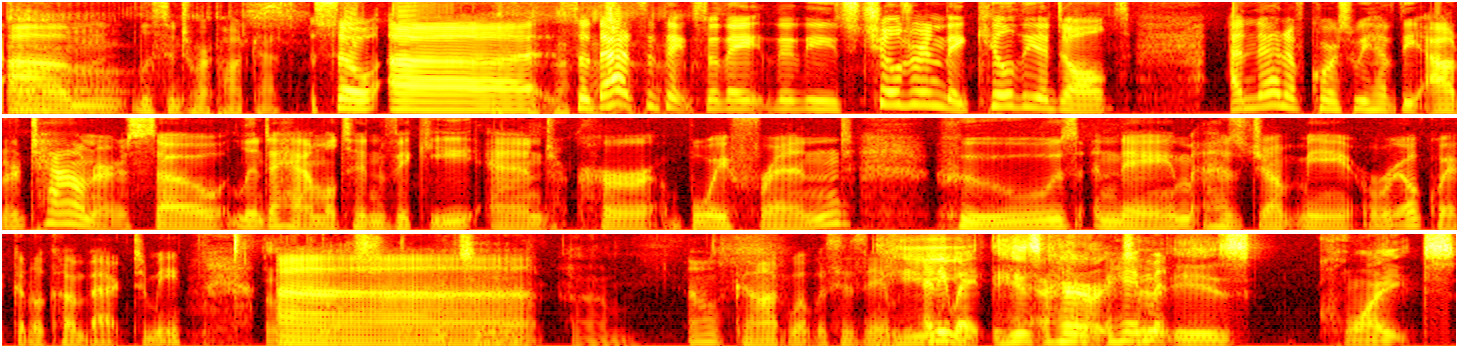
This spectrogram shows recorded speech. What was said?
Um, uh, listen to our podcast. So, uh, so that's the thing. So they, they, these children, they kill the adults, and then of course we have the outer towners. So Linda Hamilton, Vicky, and her boyfriend, whose name has jumped me real quick. It'll come back to me. Oh, gosh, uh, um, oh God, what was his name? He, anyway, his her, character is quite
